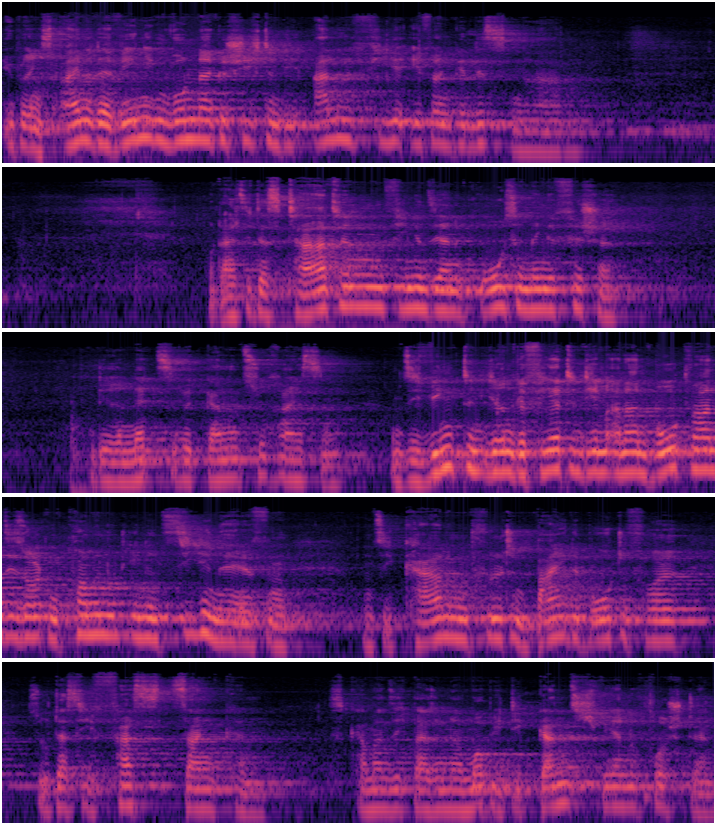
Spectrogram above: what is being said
Übrigens eine der wenigen Wundergeschichten, die alle vier Evangelisten haben. Und als sie das taten, fingen sie eine große Menge Fische. Und ihre Netze begannen zu reißen. Und sie winkten ihren Gefährten, die im anderen Boot waren, sie sollten kommen und ihnen ziehen helfen. Und sie kamen und füllten beide Boote voll, sodass sie fast sanken. Das kann man sich bei so einer Moby Dick ganz schwer nur vorstellen.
